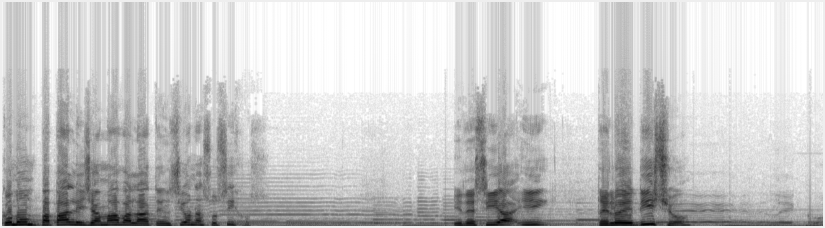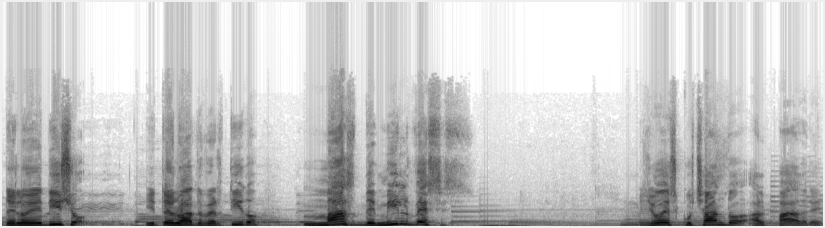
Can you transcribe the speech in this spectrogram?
cómo un papá le llamaba la atención a sus hijos. Y decía, y te lo he dicho, te lo he dicho y te lo he advertido más de mil veces. Yo escuchando al padre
